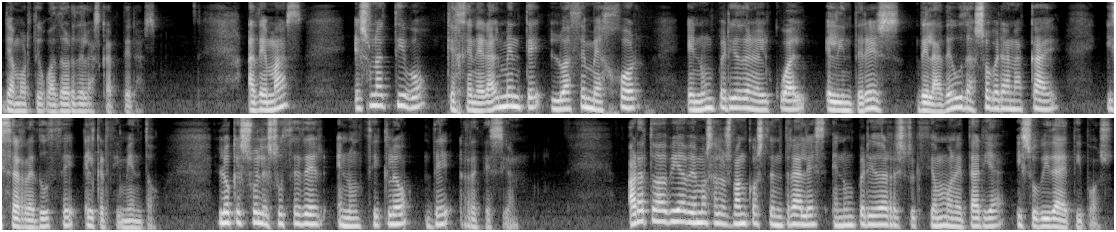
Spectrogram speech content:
de amortiguador de las carteras. Además, es un activo que generalmente lo hace mejor en un periodo en el cual el interés de la deuda soberana cae y se reduce el crecimiento, lo que suele suceder en un ciclo de recesión. Ahora todavía vemos a los bancos centrales en un periodo de restricción monetaria y subida de tipos,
